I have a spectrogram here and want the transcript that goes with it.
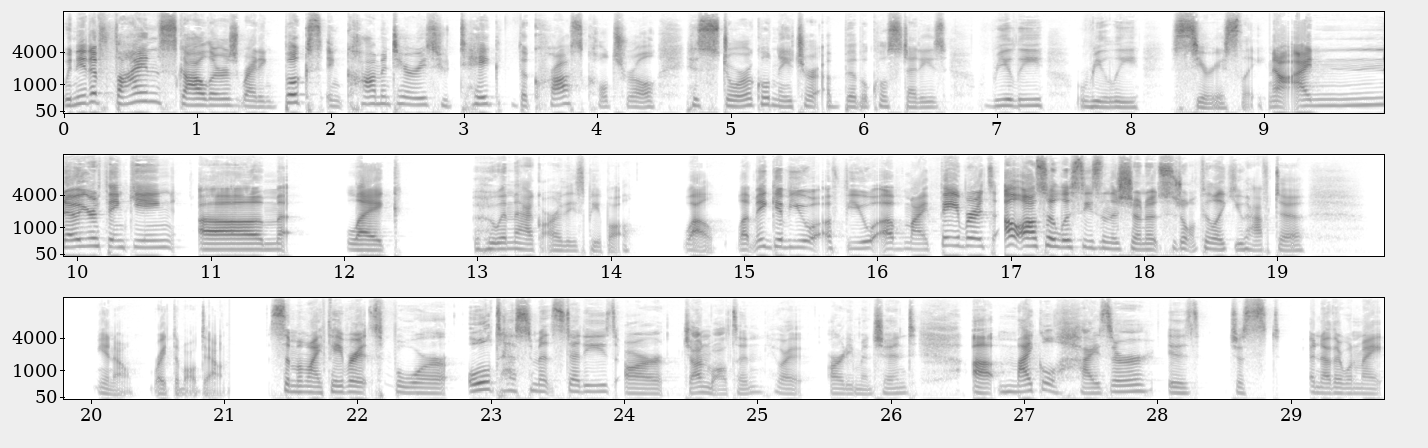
We need to find scholars writing books and commentaries who take the cross cultural historical nature of biblical studies really, really seriously. Now, I know you're thinking, um, like, who in the heck are these people? Well, let me give you a few of my favorites. I'll also list these in the show notes, so don't feel like you have to, you know, write them all down. Some of my favorites for Old Testament studies are John Walton, who I already mentioned. Uh, Michael Heiser is just another one of my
